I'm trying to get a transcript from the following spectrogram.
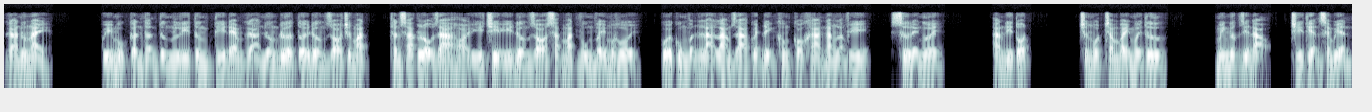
gà nướng này. Quý mục cẩn thận từng ly từng tí đem gà nướng đưa tới đường do trước mặt, thần sắc lộ ra hỏi ý chi ý đường do sắc mặt vùng vẫy một hồi, cuối cùng vẫn là làm ra quyết định không có khả năng lãng phí, sư đệ ngươi, ăn đi tốt chương 174 minh đức diễn đạo trí thiện xem biển.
